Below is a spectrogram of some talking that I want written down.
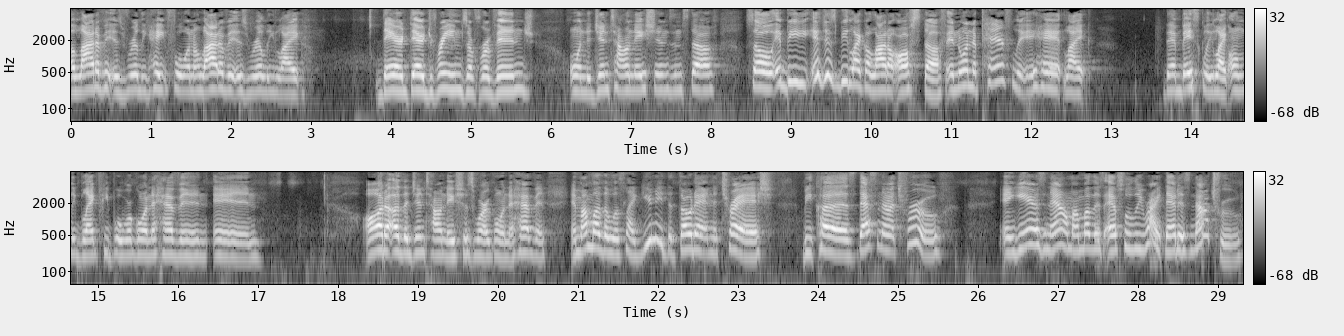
a lot of it is really hateful and a lot of it is really like their their dreams of revenge on the Gentile nations and stuff. So it be it just be like a lot of off stuff. And on the pamphlet it had like that basically like only black people were going to heaven and all the other Gentile nations weren't going to heaven. And my mother was like, You need to throw that in the trash because that's not true. And years now, my mother's absolutely right. That is not true.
